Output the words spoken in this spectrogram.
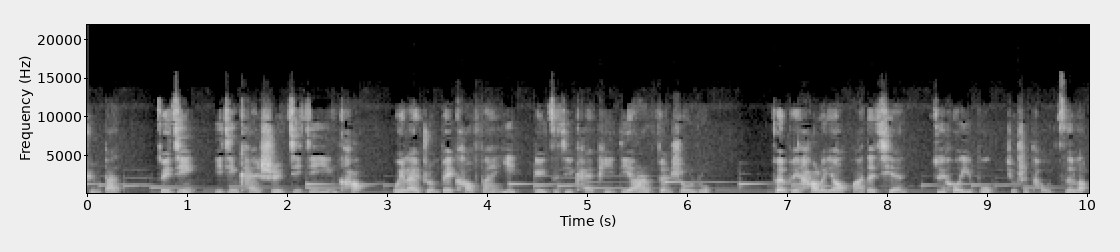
训班，最近已经开始积极迎考，未来准备靠翻译给自己开辟第二份收入。分配好了要花的钱，最后一步就是投资了。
